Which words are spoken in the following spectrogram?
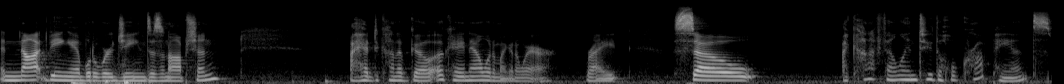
and not being able to wear jeans as an option, I had to kind of go, okay, now what am I going to wear? Right. So I kind of fell into the whole crop pants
